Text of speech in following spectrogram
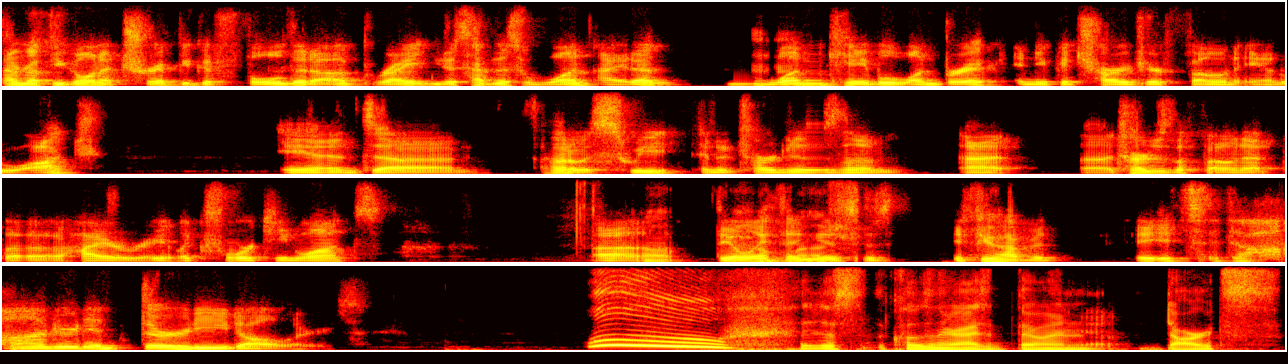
I don't know if you go on a trip, you could fold it up, right? You just have this one item, Mhm. one cable, one brick, and you could charge your phone and watch. And um I thought it was sweet, and it charges them at uh, charges the phone at the higher rate, like 14 watts. Uh, Oh, the only thing much? is, is if you have it, it's it's a 130 dollars. Woo! They're just closing their eyes and throwing Yeah. darts.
